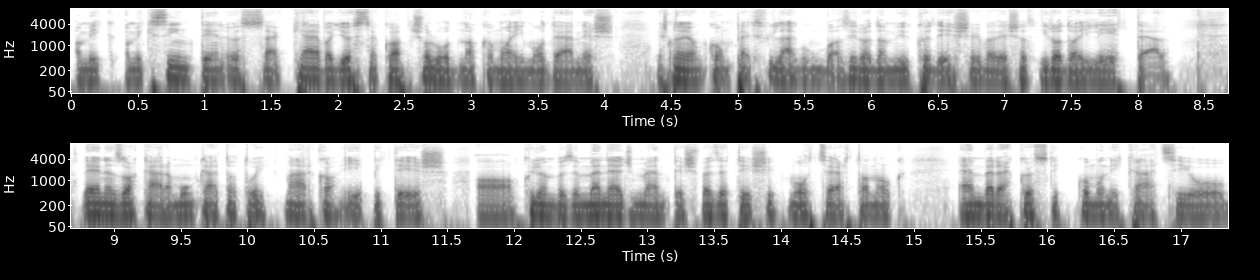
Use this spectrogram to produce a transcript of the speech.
amik, amik szintén össze kell vagy összekapcsolódnak a mai modern és, és nagyon komplex világunkban az iroda működésével és az irodai léttel. Legyen ez akár a munkáltatói márka építés, a különböző menedzsment és vezetési módszertanok, emberek közti kommunikáció,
